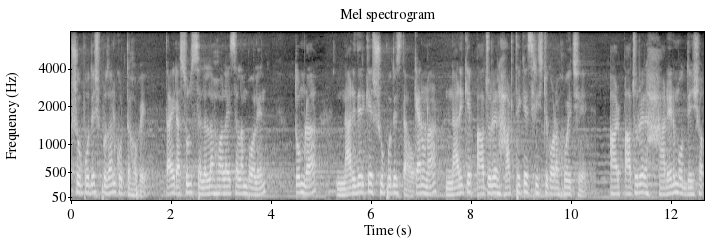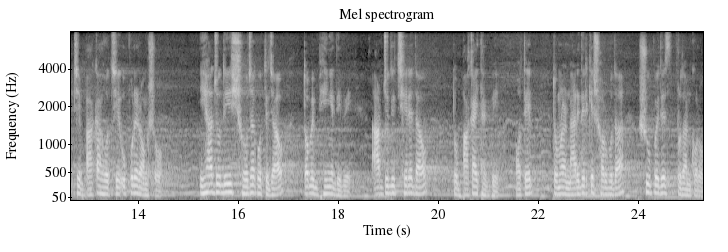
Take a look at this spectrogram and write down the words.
সুপদেশ প্রদান করতে হবে। তাই রাসুল সাল্লাহ আলাইসাল্লাম বলেন, তোমরা নারীদেরকে সুপদেশ দাও, কেননা নারীকে পাজরের হাড় থেকে সৃষ্টি করা হয়েছে। আর পাজরের হাড়ের মধ্যে সবচেয়ে বাঁকা হচ্ছে উপরের অংশ। ইহা যদি সোজা করতে যাও, তবে ভেঙে দেবে। আর যদি ছেড়ে দাও, তো বাঁকাই থাকবে। অতএব তোমরা নারীদেরকে সর্বদা সুপদেশ প্রদান করো।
